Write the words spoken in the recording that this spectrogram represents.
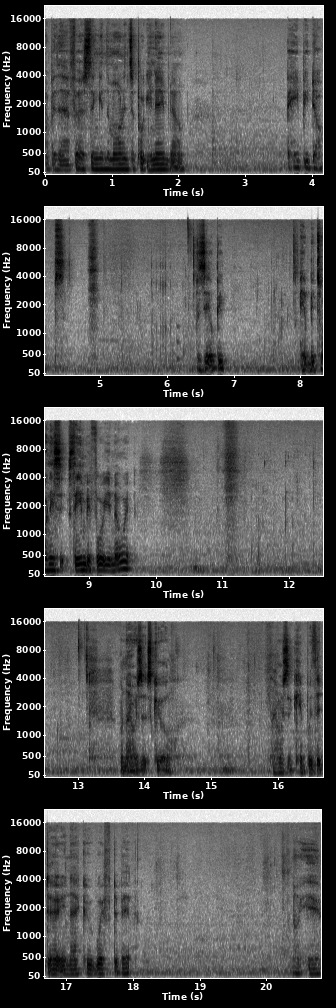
I'll be there first thing in the morning to put your name down. Baby Dobbs. Because it'll be. It'll be 2016 before you know it. When I was at school, I was the kid with the dirty neck who whiffed a bit. Not you.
